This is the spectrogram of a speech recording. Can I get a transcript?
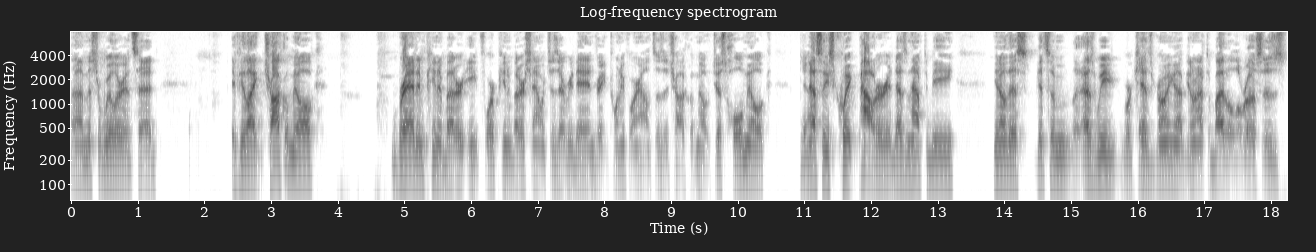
uh, Mr. Wheeler had said. If you like chocolate milk, bread, and peanut butter, eat four peanut butter sandwiches every day and drink 24 ounces of chocolate milk, just whole milk. Yeah. Nestle's Quik powder. It doesn't have to be, you know, this. Get some. As we were kids growing up, you don't have to buy the La Rosa's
